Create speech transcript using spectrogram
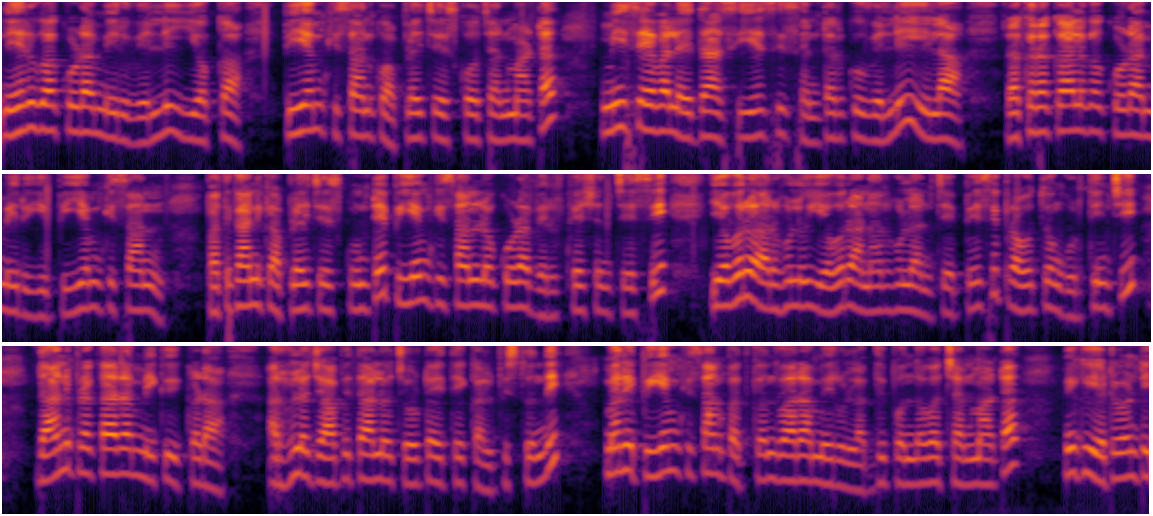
నేరుగా కూడా మీరు వెళ్ళి ఈ యొక్క పిఎం కిసాన్కు అప్లై చేసుకోవచ్చు అనమాట మీ సేవ లేదా సిఎస్సి సెంటర్కు వెళ్ళి ఇలా రకరకాలుగా కూడా మీరు ఈ పిఎం కిసాన్ పథకానికి అప్లై చేసుకుంటే పిఎం కిసాన్లో కూడా వెరిఫికేషన్ చేసి ఎవరు అర్హులు ఎవరు అనర్హులు అని చెప్పేసి ప్రభుత్వం గుర్తించి దాని ప్రకారం మీకు ఇక్కడ అర్హుల జాబితాలో చోటు అయితే కల్పిస్తుంది. మరి పిఎం కిసాన్ పథకం ద్వారా మీరు లబ్ధి పొందవచ్చు అనమాట మీకు ఎటువంటి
